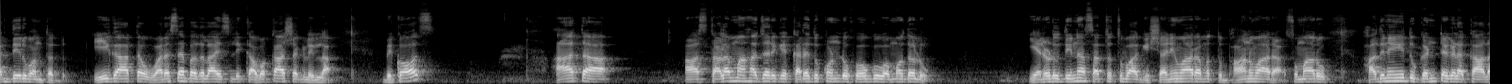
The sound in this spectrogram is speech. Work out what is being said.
ಅಗ್ದಿರುವಂಥದ್ದು. ಈಗ ಆತ ವರಸೆ ಬದಲಾಯಿಸಲಿಕ್ಕೆ ಅವಕಾಶಗಳಿಲ್ಲ. ಬಿಕಾಸ್ ಆತ ಆ ಸ್ಥಳ ಮಹಜರಿಗೆ ಕರೆದುಕೊಂಡು ಹೋಗುವ ಮೊದಲು ಎರಡು ದಿನ ಸತತವಾಗಿ ಶನಿವಾರ ಮತ್ತು ಭಾನುವಾರ ಸುಮಾರು ಹದಿನೈದು ಗಂಟೆಗಳ ಕಾಲ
